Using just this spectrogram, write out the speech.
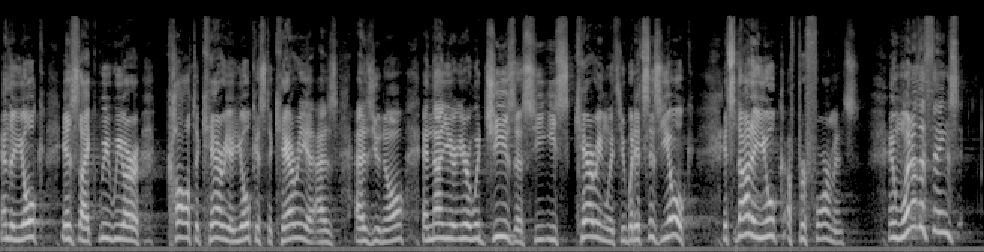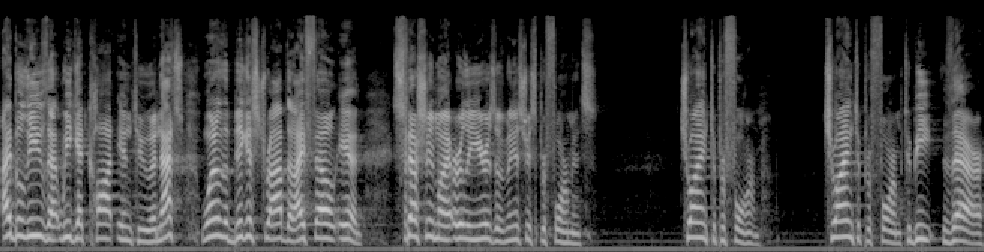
And the yoke is like we, we are called to carry. A yoke is to carry, as, as you know. And now you're, you're with Jesus. He, he's carrying with you, but it's his yoke. It's not a yoke of performance. And one of the things I believe that we get caught into, and that's one of the biggest trap that I fell in, especially in my early years of ministry's performance, trying to perform trying to perform, to be there,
